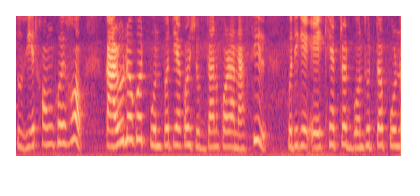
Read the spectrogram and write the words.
ছোভিয়েট সংঘই হওক কাৰো লগত পোনপটীয়াকৈ যোগদান কৰা নাছিল গতিকে এই ক্ষেত্ৰত বন্ধুত্বপূৰ্ণ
